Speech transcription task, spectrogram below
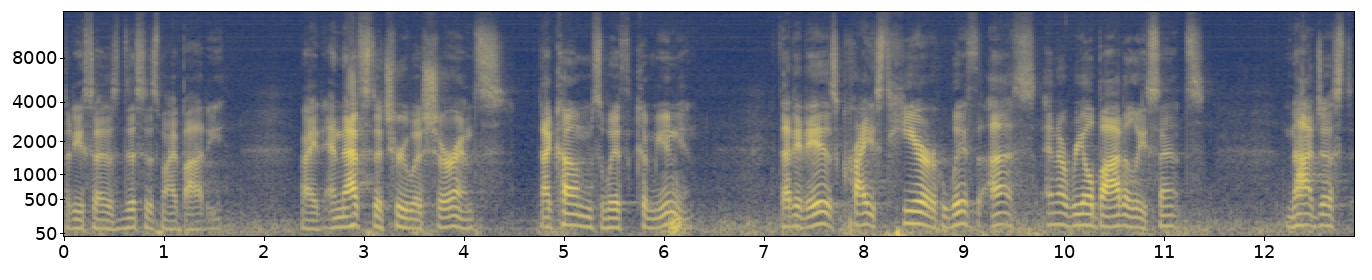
but he says, This is my body. Right? And that's the true assurance that comes with communion that it is Christ here with us in a real bodily sense, not just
